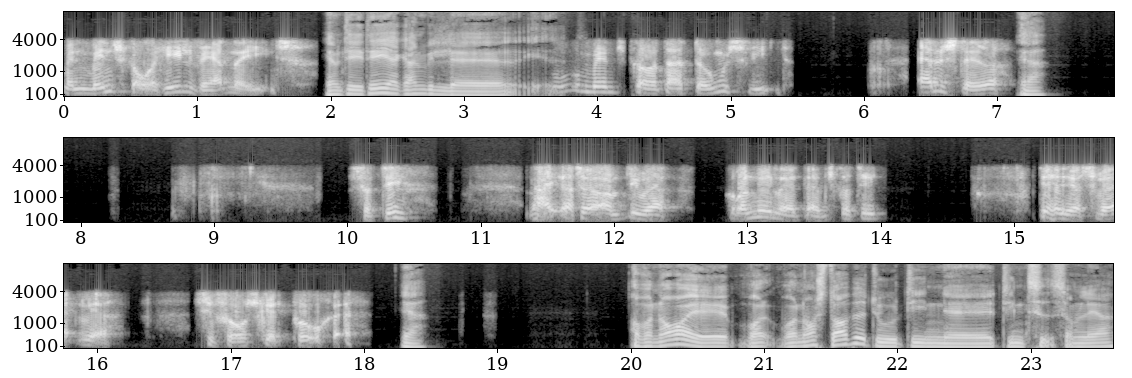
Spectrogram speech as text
Men mennesker over hele verden er ens. Jamen, det er det, jeg gerne vil... Øh... Mennesker, der er dumme svin. Alle steder. Ja. Så det... Nej, altså om det var grønlænder eller dansker, det, det havde jeg svært ved at se forskel på. Og hvornår, øh, hvor, hvornår stoppede du din, øh, din tid som lærer?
